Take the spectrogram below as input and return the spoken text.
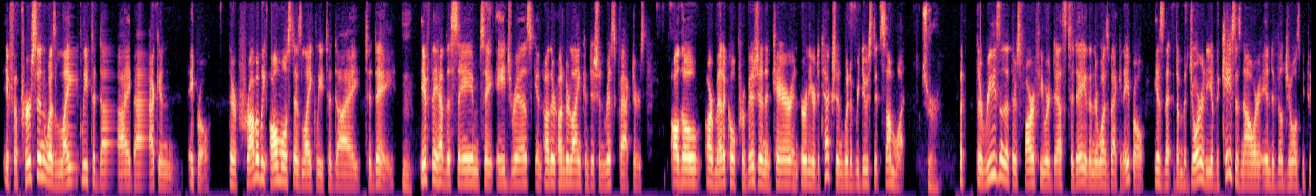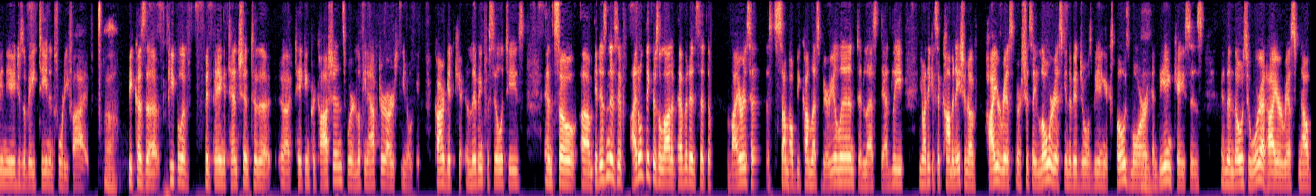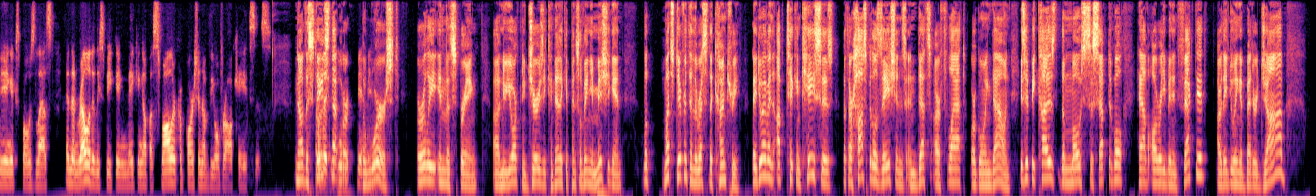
if a person was likely to die back in April, they're probably almost as likely to die today Hmm. if they have the same, say, age risk and other underlying condition risk factors. Although our medical provision and care and earlier detection would have reduced it somewhat. Sure. But the reason that there's far fewer deaths today than there was back in April is that the majority of the cases now are individuals between the ages of 18 and 45 Uh, because the people have been paying attention to the uh, taking precautions. We're looking after our, you know, congregate living facilities. And so um, it isn't as if I don't think there's a lot of evidence that the virus has somehow become less virulent and less deadly. You know, I think it's a combination of higher risk, or I should say lower risk individuals being exposed more Mm. and being cases, and then those who were at higher risk now being exposed less, and then relatively speaking, making up a smaller proportion of the overall cases. Now, the states that- that were yeah, the yeah. worst early in the spring, uh, New York, New Jersey, Connecticut, Pennsylvania, Michigan, look much different than the rest of the country. They do have an uptick in cases, but their hospitalizations and deaths are flat or going down. Is it because the most susceptible have already been infected? Are they doing a better job?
